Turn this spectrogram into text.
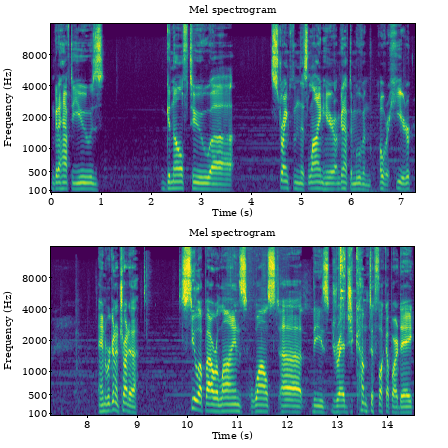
I'm going to have to use Gnolf to uh, strengthen this line here. I'm going to have to move him over here. And we're going to try to seal up our lines whilst uh, these dredge come to fuck up our day.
